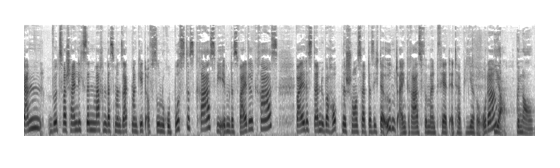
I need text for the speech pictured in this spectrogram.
dann wird es wahrscheinlich Sinn machen, dass man sagt, man geht auf so ein robustes Gras, wie eben das Weidelgras, weil das dann überhaupt eine Chance hat, dass ich da irgendein Gras für mein Pferd etabliere, oder? Ja, genau.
